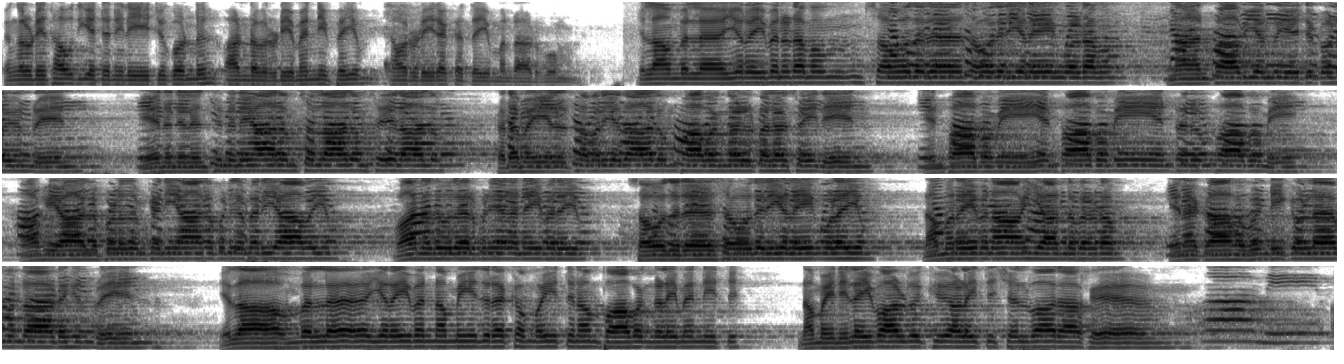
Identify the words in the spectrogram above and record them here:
எங்களுடைய தகுதியற்ற நிலையை ஏற்றுக்கொண்டு ஆண்டவருடைய மன்னிப்பையும் அவருடைய இரக்கத்தையும் மன்றாடுவோம். எல்லாம் வல்ல இறைவனிடமும் சகோதர சகோதரிகளே உங்களிடமும் நான் பாவி என்று ஏற்றுக்கொள்கின்றேன். ஏனெனில் சிந்தனையாலும் சொல்லாலும் செயலாலும் கடமையில் தவறியதாலும் பாவங்கள் பல செய்தேன். என் பாவமே என் பாவமே என் பெரும் பாவமே. ஆகையால் எப்பொழுதும் கனியான புனித மரியாவையும் வானதூதர் புனிதர் அனைவரையும் சகோதர சகோதரிகளை உங்களையும் நம் இறைவனாகிய ஆண்டவரிடம் எனக்காக வேண்டிக் கொள்ள மன்றாடுகின்றேன். எல்லாம் வல்ல இறைவன் நம் மீது இரக்கம் வைத்து நம் பாவங்களை மன்னித்து நம்மை நிலை வாழ்வுக்கு அழைத்துச் செல்வாராக.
